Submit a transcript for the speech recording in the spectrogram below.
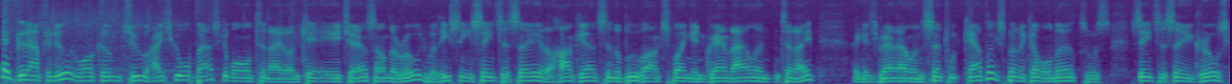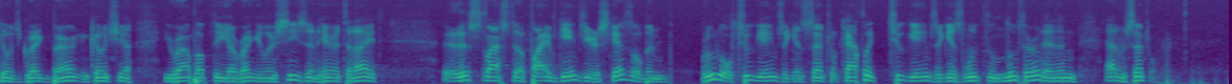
Good afternoon. Welcome to high school basketball tonight on KHS on the road with Hastings St. Cecilia, the Hawkettes and the Blue Hawks playing in Grand Island tonight against Grand Island Central Catholic. Spent a couple of minutes with St. Cecilia girls coach Greg Barrett and coach you. You wrap up the uh, regular season here tonight. This last uh, five games of your schedule have been brutal. Two games against Central Catholic, two games against Lutheran, Lutheran and then Adams Central.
